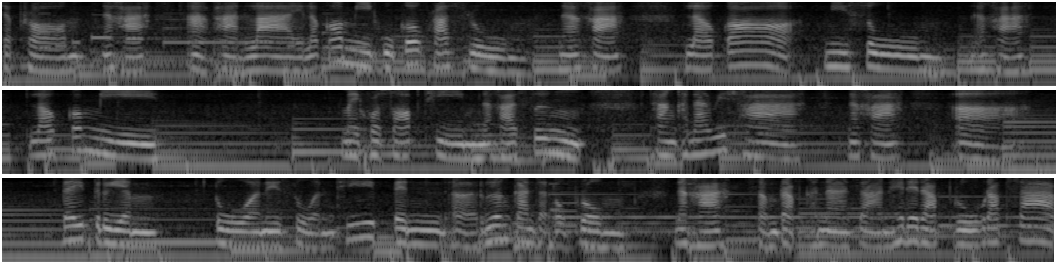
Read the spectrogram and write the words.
จะพร้อมนะคะะผ่านไลน์แล้วก็มี Google Classroom นะคะ แล้วก็มี Zoom นะคะ แล้วก็มี Microsoft Team นะคะ ซึ่งทางคณะวิชานะคะได้เตรียมตัวในส่วนที่เป็นเเรื่องการจัดอบรมนะคะสำหรับคณาจารย์ให้ได้รับรู้รับทราบ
